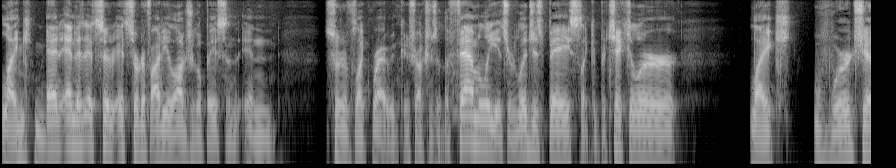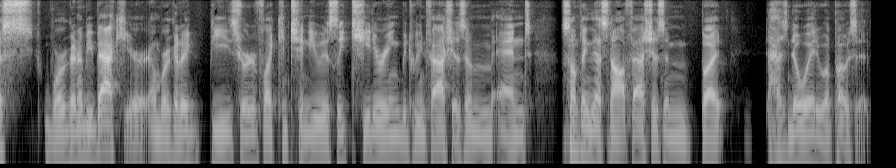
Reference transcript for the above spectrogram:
like Mm-hmm. and and it's a, it's sort of ideological base in, in sort of like right wing constructions of the family. It's religious based, like in particular, like we're just we're gonna be back here and we're gonna be sort of like continuously teetering between fascism and something that's not fascism but has no way to oppose it.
